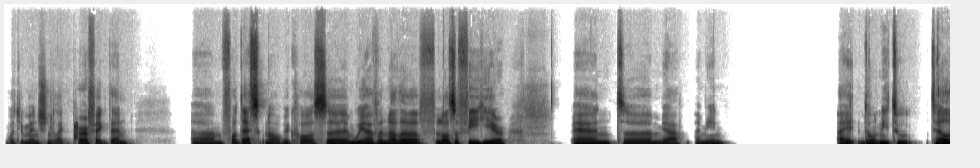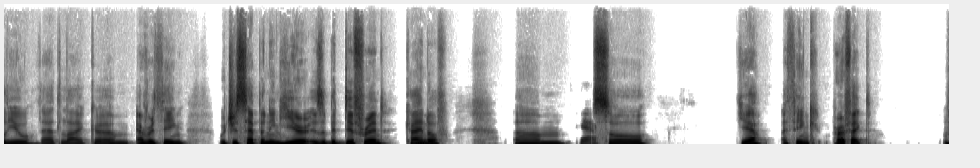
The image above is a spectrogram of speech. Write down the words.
what you mentioned, like perfect then um, for DeskNow because uh, we have another philosophy here, and um, yeah, I mean, I don't need to tell you that like um, everything which is happening here is a bit different, kind Mhm. of. Um, Yeah. so yeah, I think perfect.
